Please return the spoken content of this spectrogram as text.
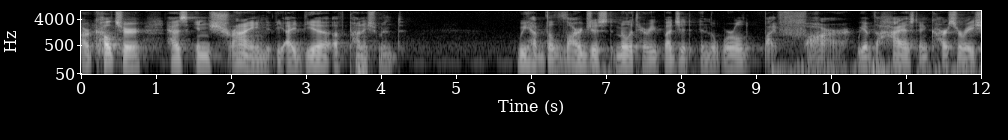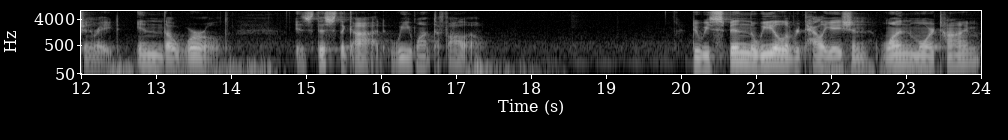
our culture has enshrined the idea of punishment. We have the largest military budget in the world by far. We have the highest incarceration rate in the world. Is this the God we want to follow? Do we spin the wheel of retaliation one more time?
